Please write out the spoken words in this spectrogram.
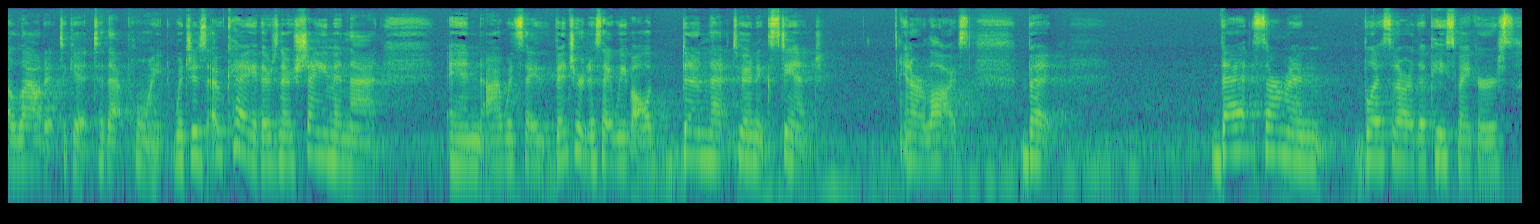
allowed it to get to that point, which is okay. There's no shame in that, and I would say venture to say we've all done that to an extent in our lives, but that sermon, Blessed are the peacemakers,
